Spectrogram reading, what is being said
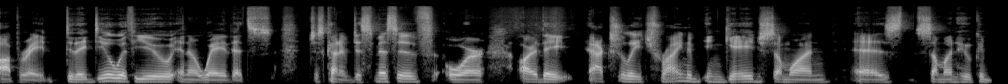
operate? Do they deal with you in a way that's just kind of dismissive, or are they actually trying to engage someone as someone who could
